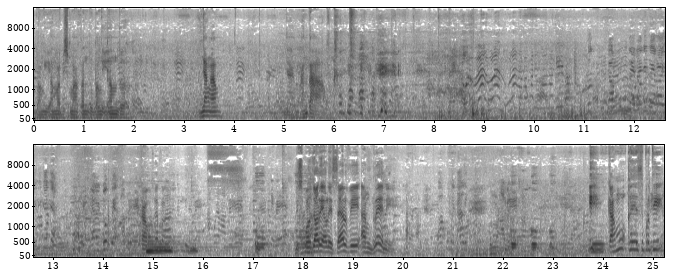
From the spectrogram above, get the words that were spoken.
Bang Iam habis makan tuh Bang Iam tuh. Kenyang Am? Kenyang, mantap. Ulan, ulan, ulan, apa-apa di. Kamu merah ini kan ya? Merah dop ya? Disponsori oleh Selfie Anggreni. Ih, kamu kayak seperti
